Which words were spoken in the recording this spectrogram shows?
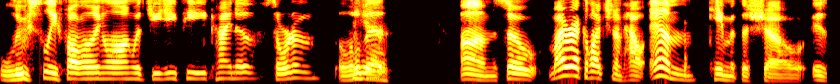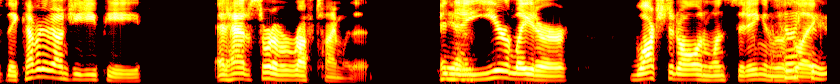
loosely following along with GGP, kind of, sort of, a little Yeah. bit. Um, so my recollection of how M came at the show is they covered it on GGP and had sort of a rough time with it, and then a year later watched it all in one sitting and I was feel like, they,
